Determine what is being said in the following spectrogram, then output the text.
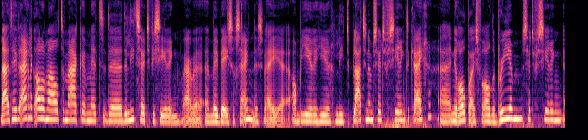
Nou, het heeft eigenlijk allemaal te maken met de, de LEED-certificering waar we mee bezig zijn. Dus wij uh, ambiëren hier LEED Platinum-certificering te krijgen. Uh, in Europa is vooral de BREEAM-certificering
